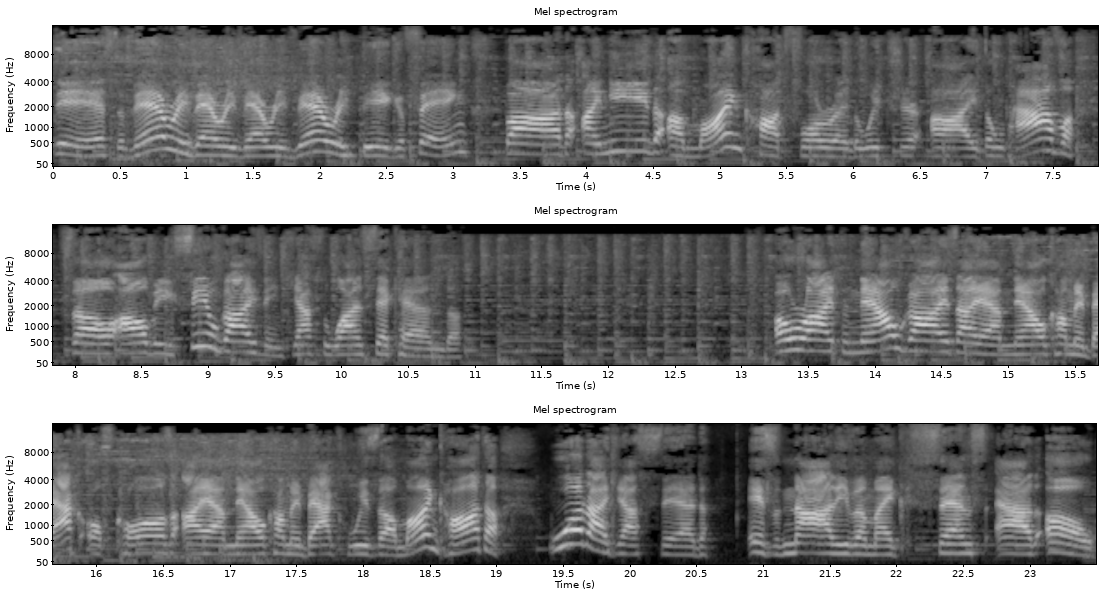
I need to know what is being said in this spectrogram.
this very, very, very, very big thing, but I need a minecart for it, which I don't have. So I'll be see you guys in just one second. Alright, now guys, I am now coming back. Of course, I am now coming back with a minecart. What I just said is not even make sense at all.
